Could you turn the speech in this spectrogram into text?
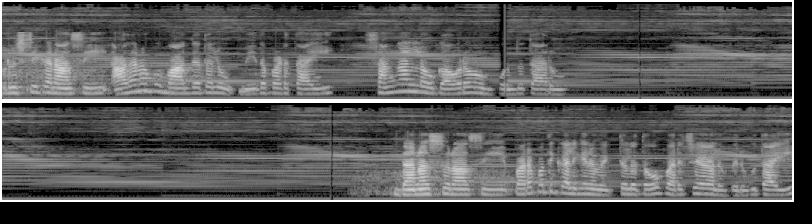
వృష్టిక రాశి అదనపు బాధ్యతలు మీద పడతాయి. సంఘంలో గౌరవం పొందుతారు. ధనస్సు రాశి పరపతి కలిగిన వ్యక్తులతో పరిచయాలు పెరుగుతాయి.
